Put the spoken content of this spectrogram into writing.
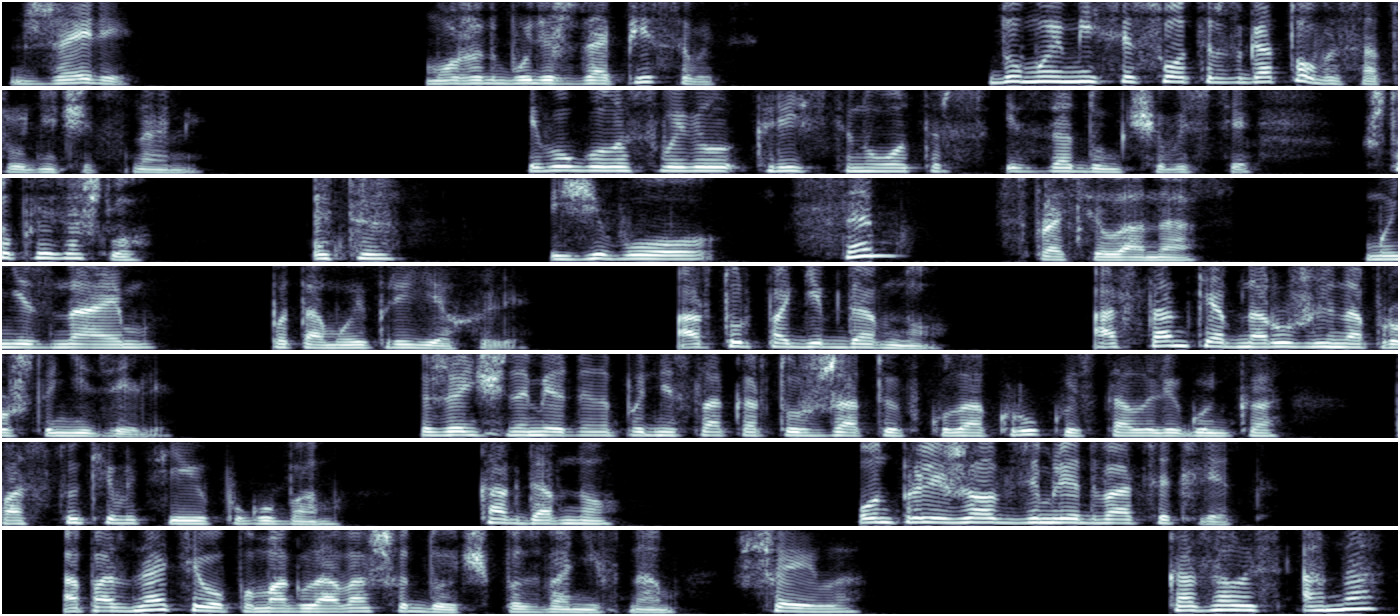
«Джерри, может, будешь записывать?» Думаю, миссис Уотерс готова сотрудничать с нами. Его голос вывел Кристин Уотерс из задумчивости. Что произошло? Это его Сэм? Спросила она. Мы не знаем, потому и приехали. Артур погиб давно. Останки обнаружили на прошлой неделе. Женщина медленно поднесла к рту сжатую в кулак руку и стала легонько постукивать ею по губам. Как давно? Он пролежал в земле двадцать лет. Опознать его помогла ваша дочь, позвонив нам, Шейла. Казалось, она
